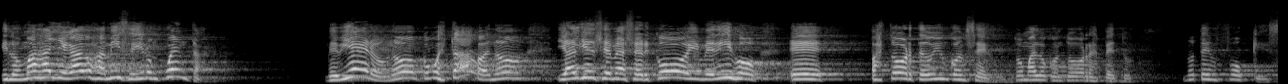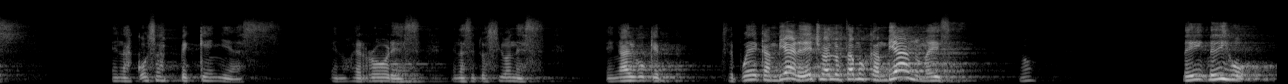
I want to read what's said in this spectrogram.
y los más allegados a mí se dieron cuenta. Me vieron, ¿no? ¿Cómo estaba, no? Y alguien se me acercó y me dijo, eh, pastor, te doy un consejo, tómalo con todo respeto. No te enfoques en las cosas pequeñas, en los errores, en las situaciones, en algo que se puede cambiar. De hecho, ya lo estamos cambiando, me dice. ¿no? Me, me dijo,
